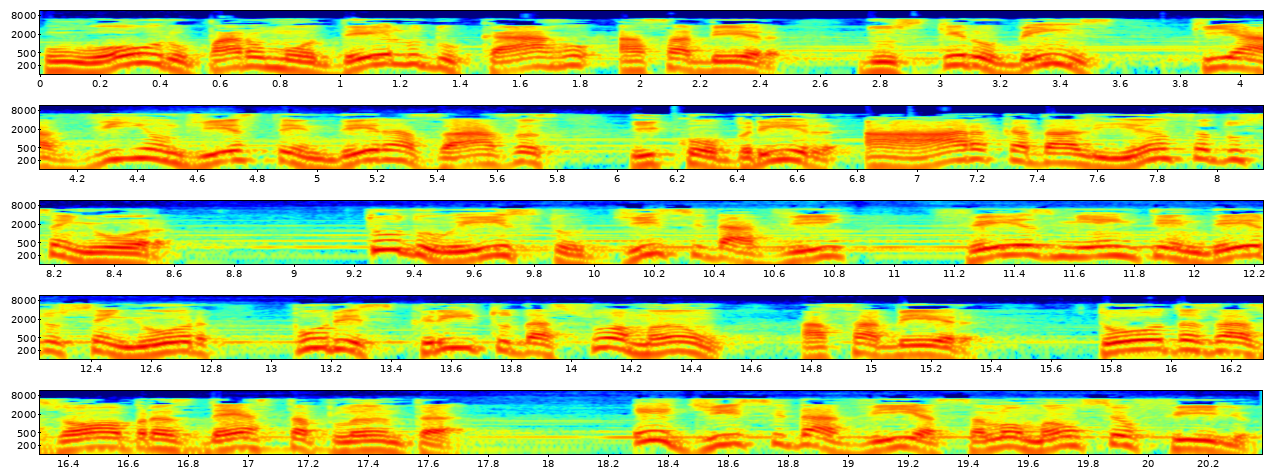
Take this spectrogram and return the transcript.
o ouro para o modelo do carro, a saber, dos querubins que haviam de estender as asas e cobrir a arca da aliança do Senhor. Tudo isto, disse Davi, fez-me entender o Senhor por escrito da sua mão, a saber, todas as obras desta planta. E disse Davi a Salomão seu filho:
